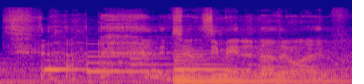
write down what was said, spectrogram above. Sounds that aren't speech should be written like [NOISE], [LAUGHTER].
[LAUGHS] Jonesy made another one.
